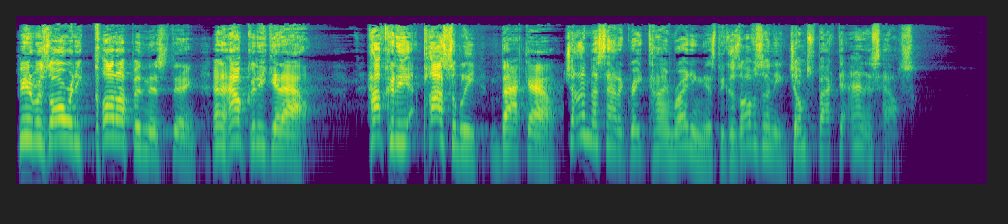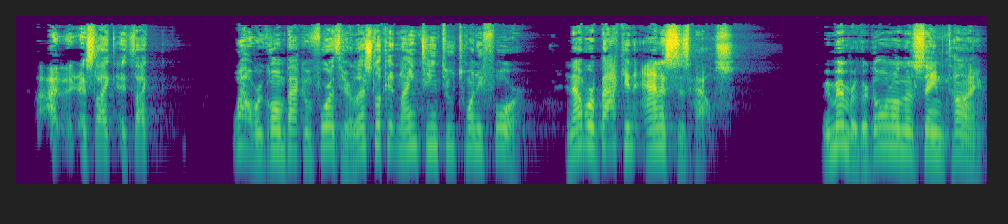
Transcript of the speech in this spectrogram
Peter was already caught up in this thing. And how could he get out? How could he possibly back out? John must have had a great time writing this because all of a sudden he jumps back to Annas' house. it's like, it's like Wow, we're going back and forth here. Let's look at 19 through 24. And now we're back in Annas' house. Remember, they're going on the same time.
